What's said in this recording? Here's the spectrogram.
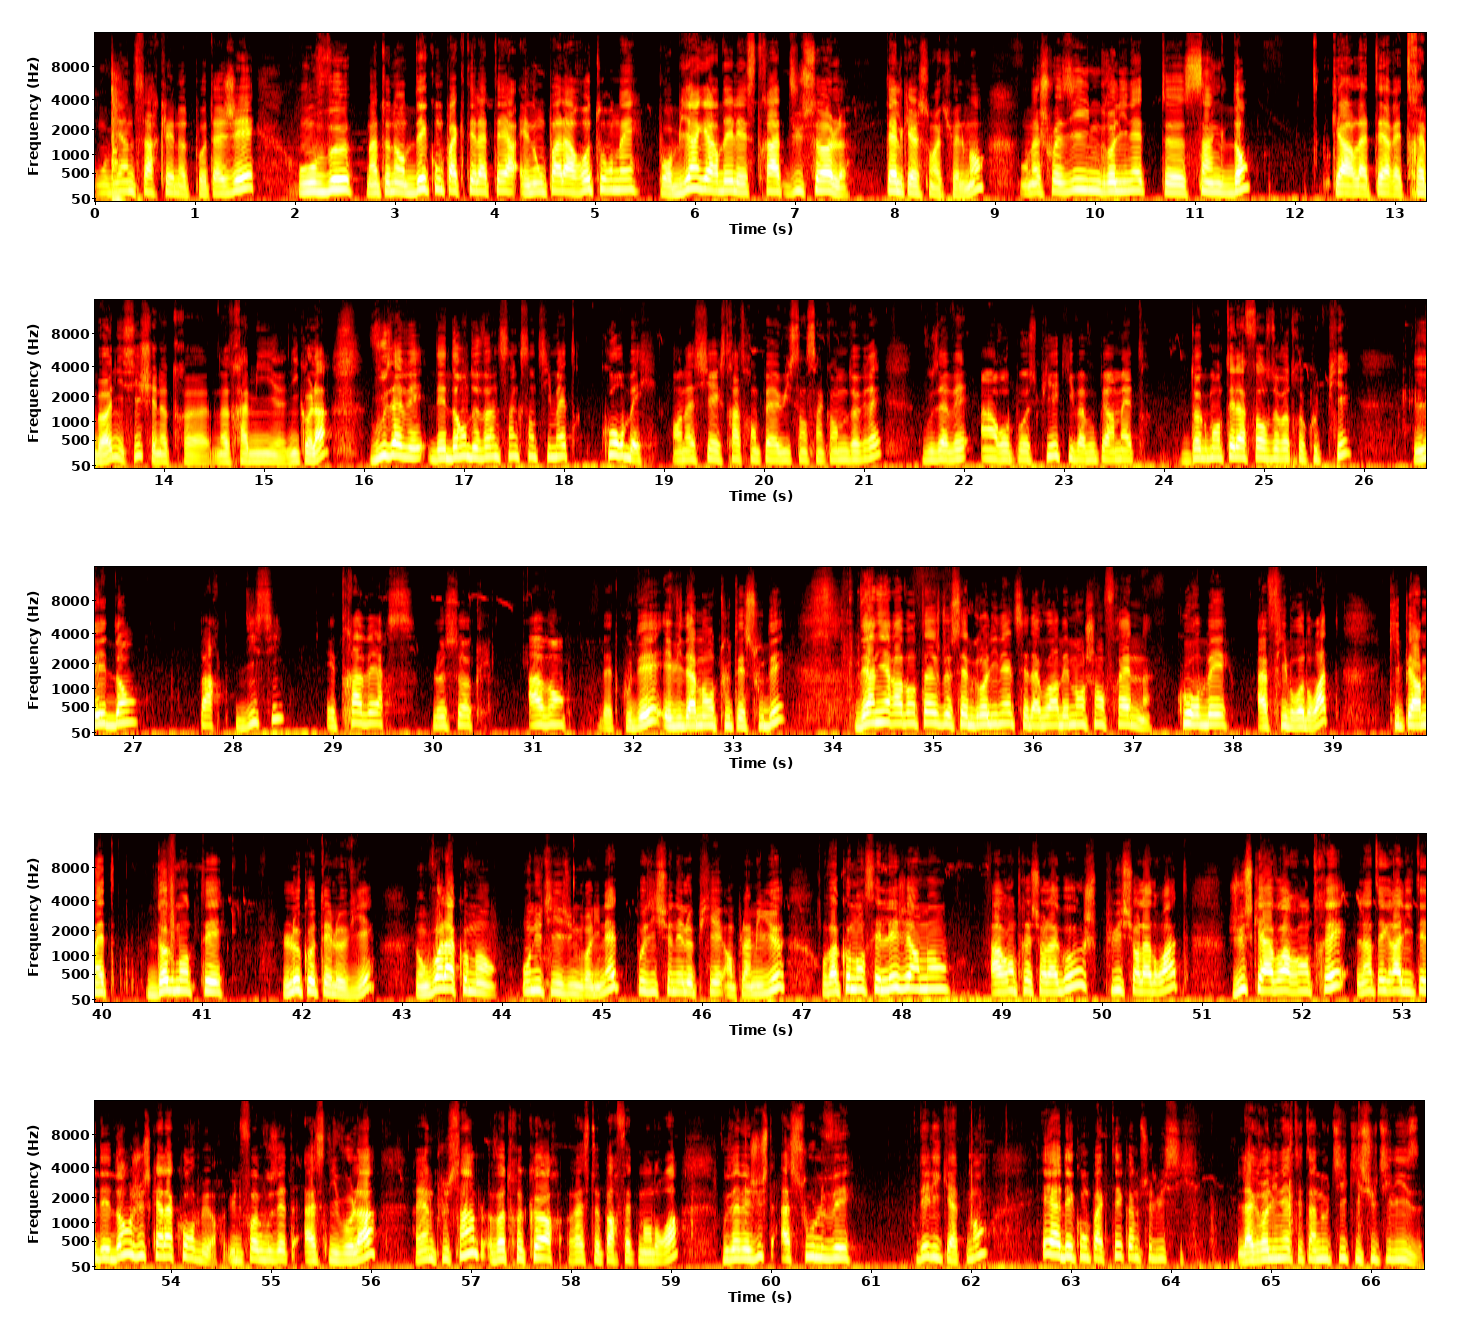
de sarcler notre potager. On veut maintenant décompacter la terre et non pas la retourner pour bien garder les strates du sol telles qu'elles sont actuellement. On a choisi une grelinette 5 dents car la terre est très bonne ici chez notre, notre ami Nicolas. Vous avez des dents de 25 cm courbées en acier extra trempé à 850 degrés. Vous avez un repose-pied qui va vous permettre d'augmenter la force de votre coup de pied. Les dents partent d'ici et traversent le socle avant d'être coudées. Évidemment, tout est soudé. Dernier avantage de cette grelinette, c'est d'avoir des manches en frêne courbées à fibre droite qui permettent d'augmenter le côté levier. Donc voilà comment on utilise une grelinette. Positionner le pied en plein milieu. On va commencer légèrement à rentrer sur la gauche, puis sur la droite, jusqu'à avoir rentré l'intégralité des dents jusqu'à la courbure. Une fois que vous êtes à ce niveau-là, rien de plus simple, votre corps reste parfaitement droit. Vous avez juste à soulever délicatement et à décompacter comme celui-ci. La grelinette est un outil qui s'utilise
